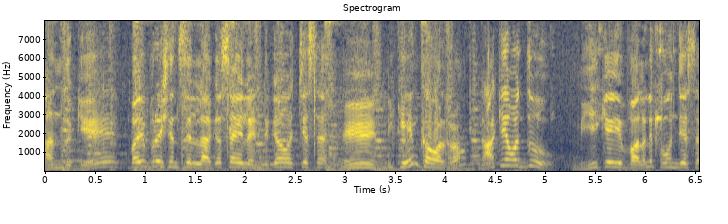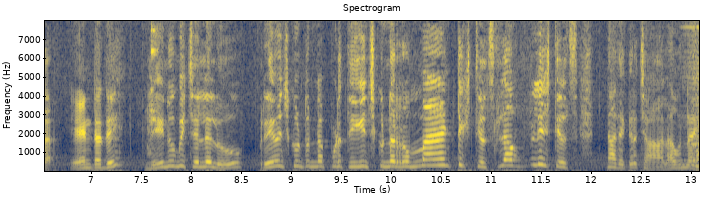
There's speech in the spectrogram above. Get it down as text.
అందుకే వైబ్రేషన్స్ లాగా సైలెంట్గా వచ్చేసా. ఏ నీకేం కావాలరా? నాకేం వద్దు. నీకే ఇవ్వాలని ఫోన్ చేశా ఏంటది? నేను మీ చెల్లెలు ప్రేమించుకుంటున్నప్పుడు తీయించుకున్న రొమాంటిక్ స్టిల్స్ లవ్లీ స్టిల్స్ నా దగ్గర చాలా ఉన్నాయి.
